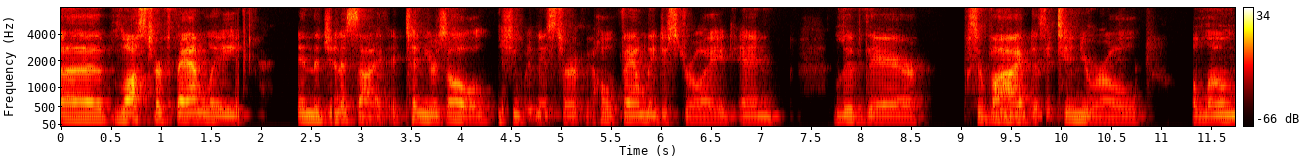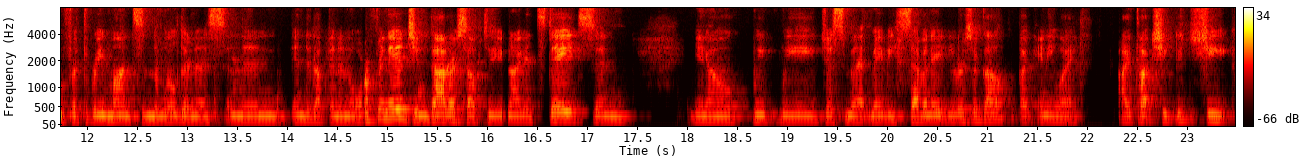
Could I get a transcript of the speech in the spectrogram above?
uh, lost her family in the genocide at 10 years old. She witnessed her whole family destroyed and lived there, survived mm. as a 10 year old alone for three months in the wilderness, and then ended up in an orphanage and got herself to the United States. And, you know, we, we just met maybe seven, eight years ago. But anyway, I thought she she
